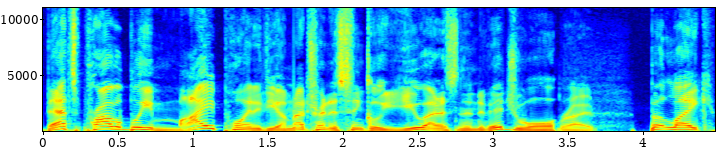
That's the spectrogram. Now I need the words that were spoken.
that's probably my point of view. I'm not trying to single you out as an individual, Right. But like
